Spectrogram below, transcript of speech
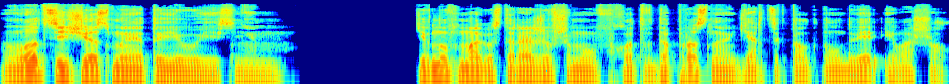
Вот сейчас мы это и выясним. Кивнув магу, сторожившему вход в допросную, герцог толкнул дверь и вошел.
